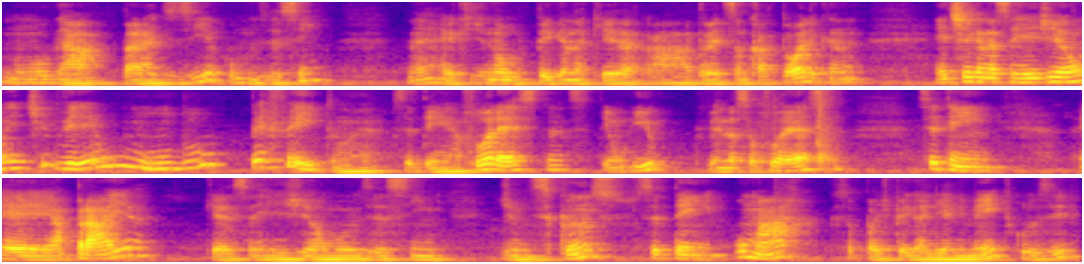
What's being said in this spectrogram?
num lugar paradisíaco, vamos dizer assim, né? Aqui de novo pegando aqui a, a, tradição católica, né? A gente chega nessa região e a gente vê um mundo perfeito, né? Você tem a floresta, você tem um rio que vem dessa floresta, você tem é, a praia, que é essa região, vamos dizer assim, de um descanso, você tem o mar, você pode pegar ali alimento, inclusive,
